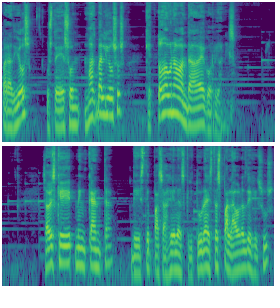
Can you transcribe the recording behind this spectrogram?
para Dios, ustedes son más valiosos que toda una bandada de gorriones. ¿Sabes qué me encanta de este pasaje de la escritura, estas palabras de Jesús?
